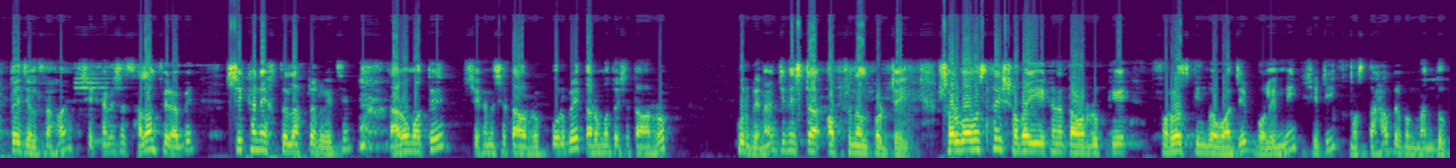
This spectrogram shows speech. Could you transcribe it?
একটাই জেলসা হয়, সেখানে সে সালাম ফেরাবে, সেখানে ইখতলাফটা রয়েছে। কারও মতে সেখানে সে তাওয়াররুক করবে, কারও মতে সে তাওয়াররুক করবে না, জিনিসটা অপশনাল পর্যায়ে। সর্বাবস্থায় সবাই এখানে তাওয়াররুককে ফরজ কিংবা ওয়াজিব বলেননি, সেটি মোস্তাহাব এবং মান্দুব।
